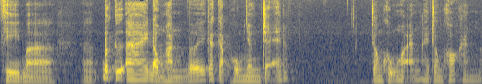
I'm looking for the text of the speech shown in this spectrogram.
khi mà à, bất cứ ai đồng hành với các cặp hôn nhân trẻ đó trong khủng hoảng hay trong khó khăn đó,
